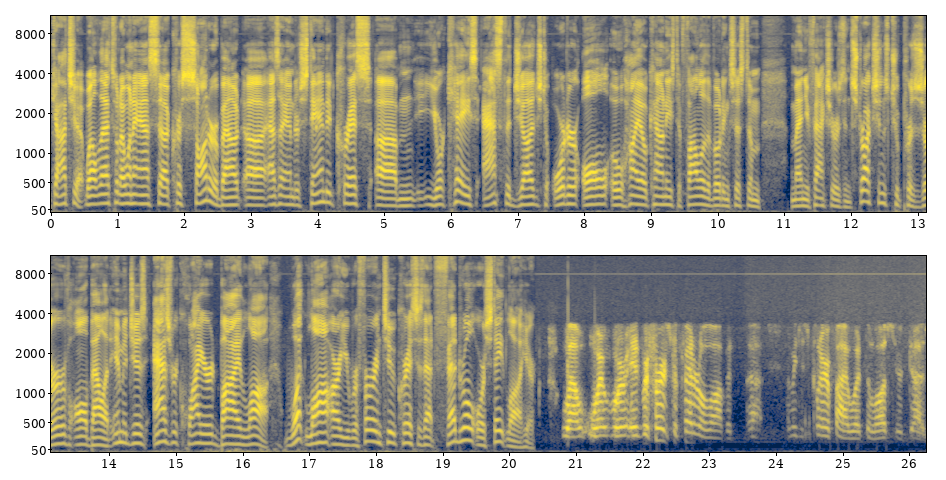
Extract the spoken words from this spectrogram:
Gotcha. Well, that's what I want to ask uh, Chris Sautter about. Uh, as I understand it, Chris, um, your case asked the judge to order all Ohio counties to follow the voting system manufacturer's instructions to preserve all ballot images as required by law. What law are you referring to, Chris? Is that federal or state law here? Well, we're, we're, it refers to federal law, but uh, let me just clarify what the lawsuit does.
